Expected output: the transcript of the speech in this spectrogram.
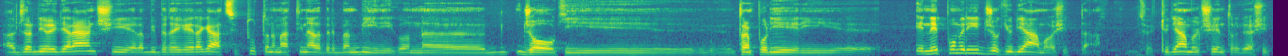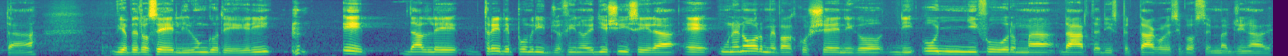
al Giardino degli Aranci e alla Biblioteca dei Ragazzi, tutta una mattinata per bambini con eh, giochi, eh, trampolieri eh, e nel pomeriggio chiudiamo la città, cioè chiudiamo il centro della città, via Petroselli, Lungotegri e dalle 3 del pomeriggio fino alle 10 di sera è un enorme palcoscenico di ogni forma d'arte e di spettacolo che si possa immaginare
